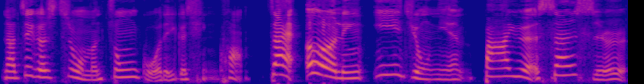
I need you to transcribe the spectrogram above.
那这个是我们中国的一个情况。在二零一九年八月三十日，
